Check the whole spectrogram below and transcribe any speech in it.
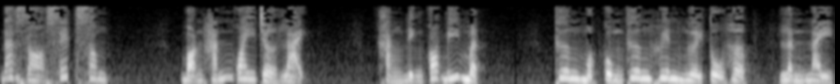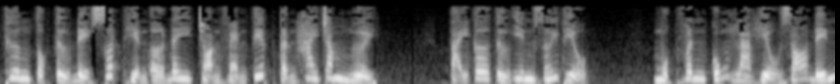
đã dò xét xong, bọn hắn quay trở lại, khẳng định có bí mật, thương một cùng thương huyên người tổ hợp, lần này thương tộc tử để xuất hiện ở đây trọn vẹn tiếp cận hai trăm người, tại cơ tử yên giới thiệu, mục vân cũng là hiểu rõ đến,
